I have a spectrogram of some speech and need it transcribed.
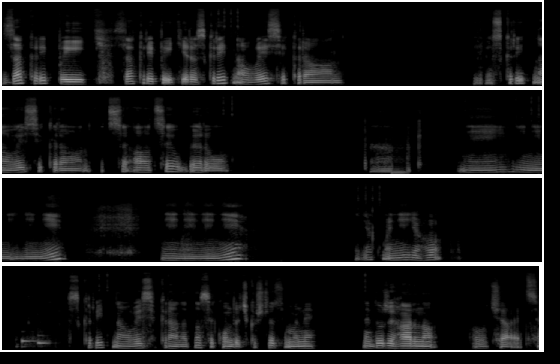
закріпити. Закріпити і розкрити на весь екран. І розкрити на весь екран. Оце, а оце уберу. Так. Ні, ні, ні, ні, ні, ні. Ні, ні, ні, ні. Як мені його скрити на увесь екран? Одну секундочку, щось у мене не дуже гарно виходить.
